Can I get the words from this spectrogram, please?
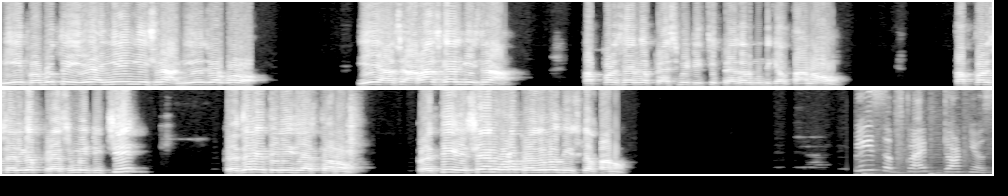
మీ ప్రభుత్వం ఏ అన్యాయం చేసినా నియోజకవర్గంలో ఏ అస- చేసినా తప్పనిసరిగా ప్రెస్ మీట్ ఇచ్చి ప్రజల ముందుకు వెళ్తాను. తప్పనిసరిగా ప్రెస్ మీట్ ఇచ్చి ప్రజలకు తెలియజేస్తాను. ప్రతి విషయాన్ని కూడా ప్రజల్లో తీసుకెళ్తాను. ప్లీజ్ సబ్స్క్రైబ్ డాట్ న్యూస్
